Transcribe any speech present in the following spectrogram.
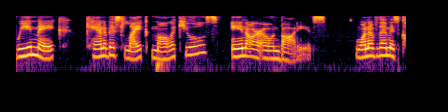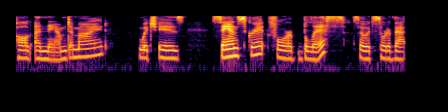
We make cannabis like molecules in our own bodies. One of them is called anandamide, which is Sanskrit for bliss. So it's sort of that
